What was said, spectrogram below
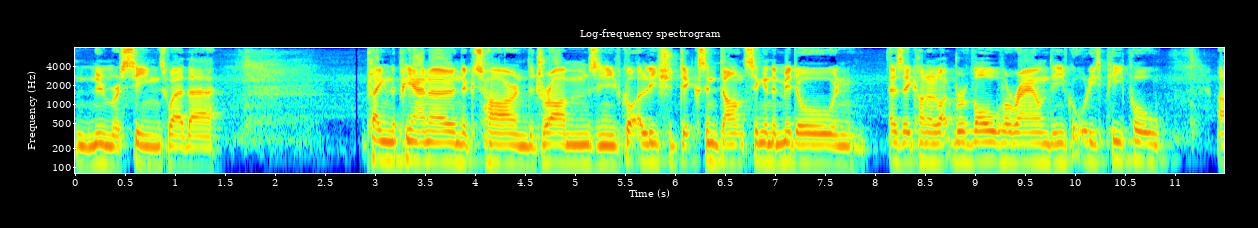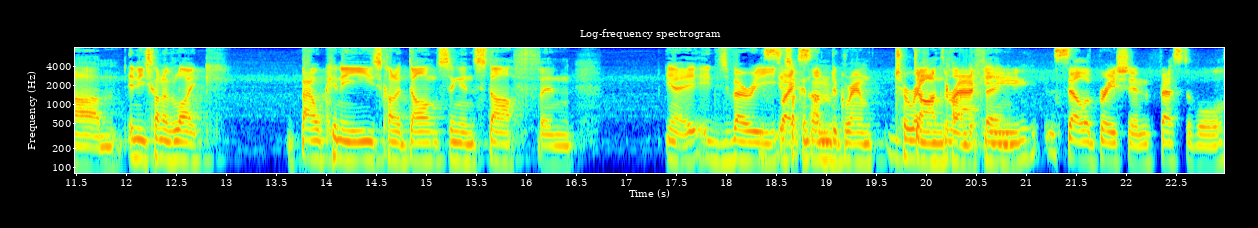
numerous scenes where they're playing the piano and the guitar and the drums, and you've got Alesha Dixon dancing in the middle, and as they kind of like revolve around, and you've got all these people um, in these kind of like balconies, kind of dancing and stuff, and you know, it's very it's, It's like, like an underground terrain kind of thing. Celebration festival.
